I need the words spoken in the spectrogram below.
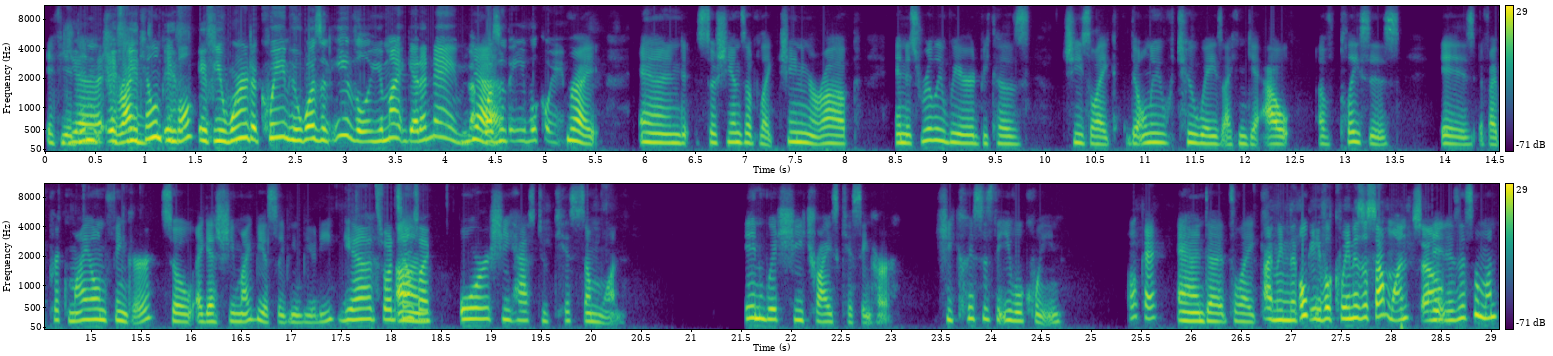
if you didn't try killing if- people, If, you weren't a queen who wasn't evil, you might get a name that Yeah. wasn't the evil queen. Right. And so she ends up like chaining her up. And it's really weird because she's like, the only two ways I can get out of places is if I prick my own finger. So I guess she might be a sleeping beauty. Yeah, that's what it sounds um, like. Or she has to kiss someone, in which she tries kissing her. She kisses the evil queen. Okay. And uh, it's like, I mean, the Oh. evil queen is a someone, so it is a someone.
